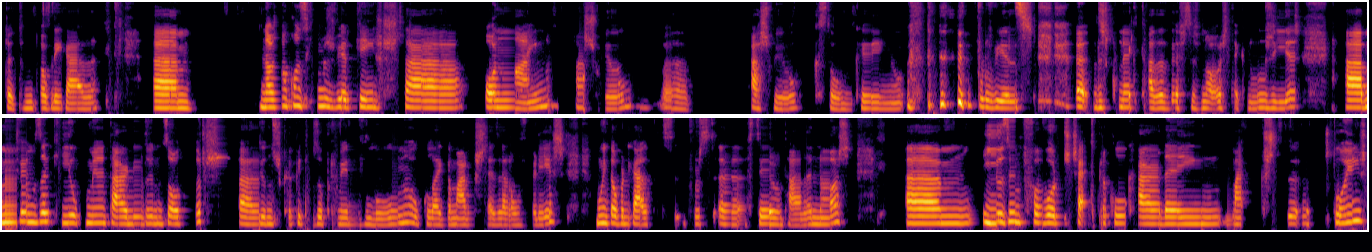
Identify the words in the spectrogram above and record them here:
Portanto, muito obrigada. Um, nós não conseguimos ver quem está online, acho eu, uh, acho eu, que sou um bocadinho, por vezes, uh, desconectada destas novas tecnologias, uh, mas vemos aqui o comentário de um dos autores, uh, de um dos capítulos do primeiro volume, o colega Marcos César Alvarez. Muito obrigada por, por ser juntado a nós. Um, e usem, por favor, o chat para colocarem questões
